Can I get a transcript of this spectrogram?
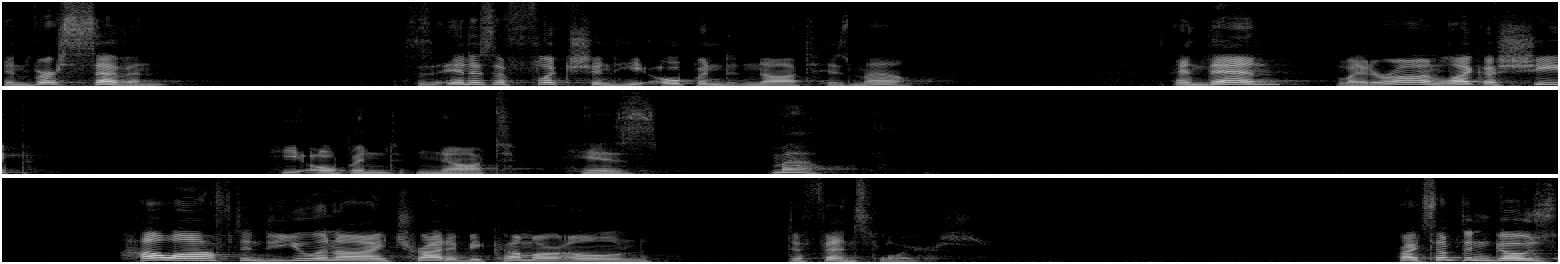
In verse 7, it says, In his affliction he opened not his mouth. And then, later on, like a sheep, he opened not his mouth. How often do you and I try to become our own defense lawyers? Right? Something goes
